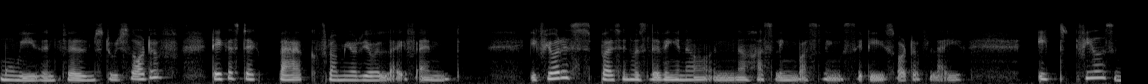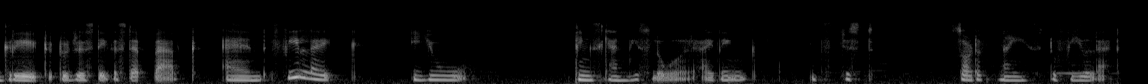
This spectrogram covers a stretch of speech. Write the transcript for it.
movies and films to sort of take a step back from your real life and if you're a person who's living in a, in a hustling bustling city sort of life it feels great to just take a step back and feel like you things can be slower. I think it's just sort of nice to feel that.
